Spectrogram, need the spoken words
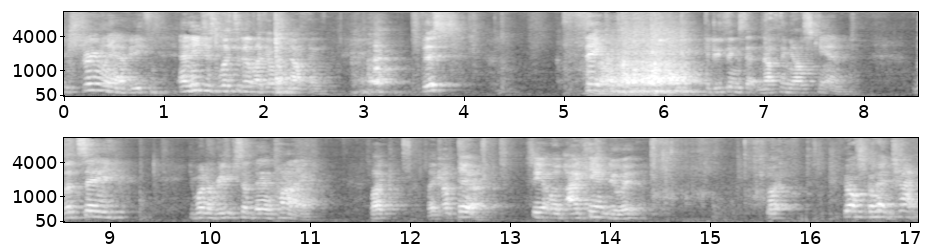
Extremely heavy. And he just lifted it like it was nothing. This thing can do things that nothing else can. Let's say you want to reach something high. Like, like up there. See, look, I can't do it. But go, go ahead, and try.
